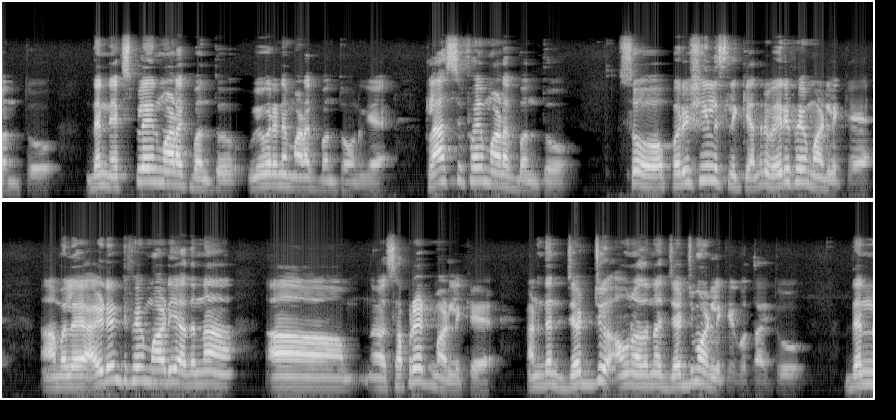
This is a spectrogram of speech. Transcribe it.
ಬಂತು ದೆನ್ ಎಕ್ಸ್ಪ್ಲೈನ್ ಮಾಡಕ್ ಬಂತು, ವಿವರಣೆ ಮಾಡಕ್ ಬಂತು ಅವನಿಗೆ ಕ್ಲಾಸಿಫೈ ಮಾಡಕ್ ಬಂತು. ಸೊ ಪರಿಶೀಲಿಸಲಿಕ್ಕೆ ಅಂದ್ರೆ ವೆರಿಫೈ ಮಾಡಲಿಕ್ಕೆ. ಆಮೇಲೆ ಐಡೆಂಟಿಫೈ ಮಾಡಿ ಅದನ್ನ ಸಪ್ರೇಟ್ ಮಾಡಲಿಕ್ಕೆ ಅಂಡ್ ದೆನ್ ಜಡ್ಜ್ ಅವನು ಅದನ್ನ ಜಡ್ಜ್ ಮಾಡಲಿಕ್ಕೆ ಗೊತ್ತಾಯ್ತು. ದೆನ್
